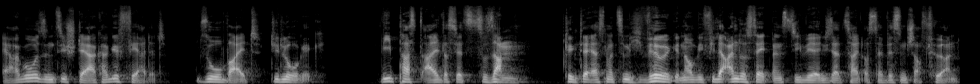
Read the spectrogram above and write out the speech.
Ergo sind sie stärker gefährdet. Soweit die Logik. Wie passt all das jetzt zusammen? Klingt ja erstmal ziemlich wirr, genau wie viele andere Statements, die wir in dieser Zeit aus der Wissenschaft hören.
